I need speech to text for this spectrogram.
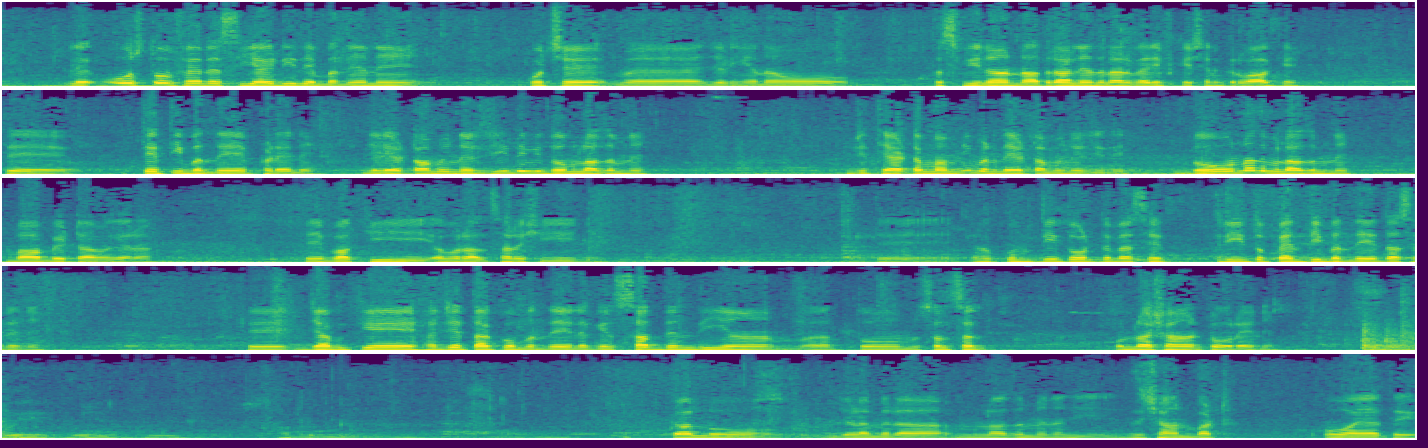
لے اس تو پھر سی آئی ڈی دے بندے نے کچھ جڑیاں نا وہ تصویراں نادرا والے ویریفیکیشن کروا کے تے تیتی بندے پھڑے نے۔ جڑے اٹامک انرجی دے بھی دو ملازم نے۔ جتھے ایٹم بم نہیں بنتے اٹامک انرجی دے۔ دو انہوں دے ملازم نے، باپ بیٹا وغیرہ۔ تے باقی اوورال سارے شیعہ ہی نے تے حکومتی طور تے ویسے تری تو پینتی بندے دس رہے ہیں تے جبکہ ہجے تک وہ بندے لگے سات دن دیاں تو مسلسل وہ لاشاں ٹو رہے ہیں کل وہ جڑا میرا ملازم ہے نا جی ذیشان بٹ، وہ آیا تے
